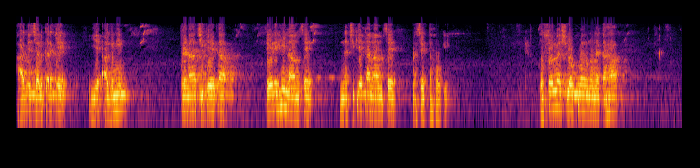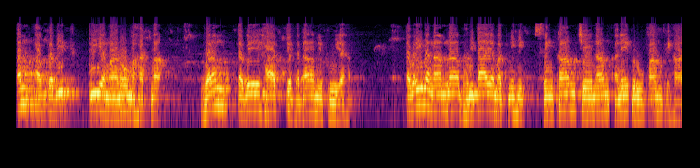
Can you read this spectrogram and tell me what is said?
आगे चल करके ये अग्नि त्रिनाचिकेता तेरे ही नाम से, नचिकेता नाम से प्रसिद्ध होगी। तो सोलहवें श्लोक में उन्होंने कहा तम अब्रवीत प्रियमाणो महात्मा, वरम तवे हात्य बदामी भूय। तवैव नामना भवितायम अग्नि श्रृंकाम चेनाम अनेक रूपाम गृहाण।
